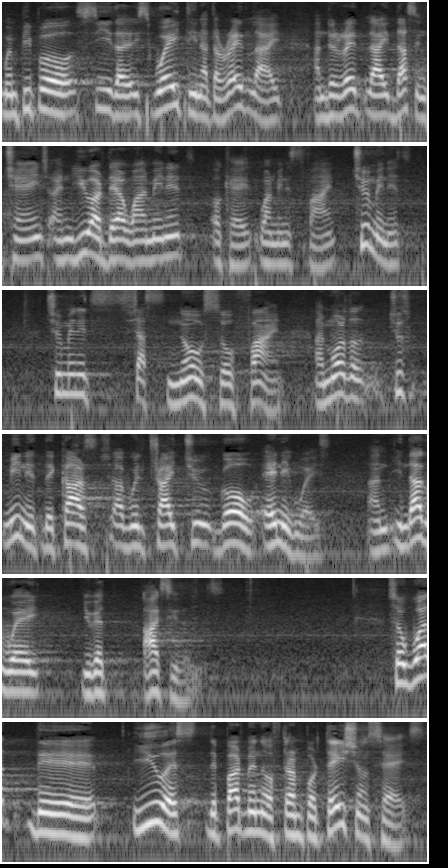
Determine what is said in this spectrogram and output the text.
when people see that it's waiting at a red light and the red light doesn't change and you are there one minute, okay, one minute is fine. Two minutes, two minutes just no so fine. And more than two minutes, the cars will try to go anyways. And in that way, you get accidents. So what the U.S. Department of Transportation says,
